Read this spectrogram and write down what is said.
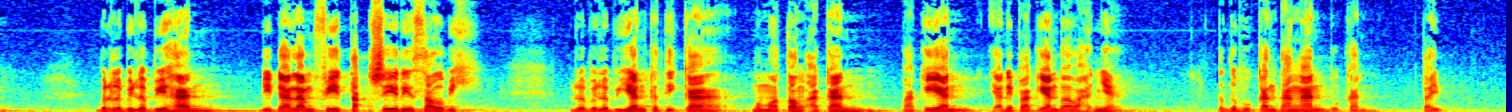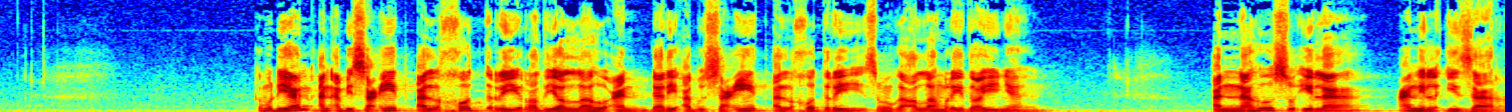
berlebih-lebihan di dalam fi taksiri saubih berlebih-lebihan ketika memotong akan pakaian, yakni pakaian bawahnya. Tentu bukan tangan, bukan. Taib. Kemudian an Abi Sa'id Al-Khudri radhiyallahu an dari Abu Sa'id Al-Khudri semoga Allah meridhoinya. Annahu suila anil izar.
